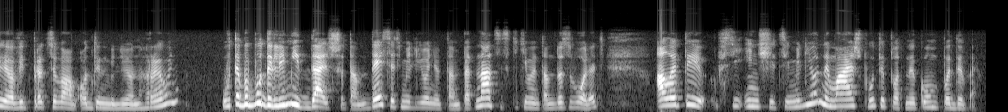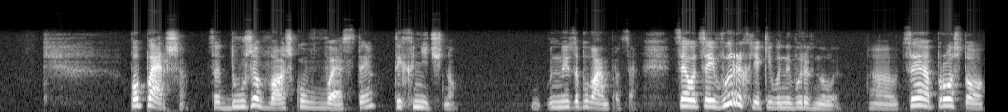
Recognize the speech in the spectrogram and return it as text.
ти відпрацював 1 мільйон гривень, у тебе буде ліміт далі там 10 мільйонів, там 15, скільки вони там дозволять. Але ти всі інші ці мільйони маєш бути платником ПДВ. По-перше, це дуже важко ввести технічно. Не забуваємо про це. Це оцей вирих, який вони виригнули, е, це просто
